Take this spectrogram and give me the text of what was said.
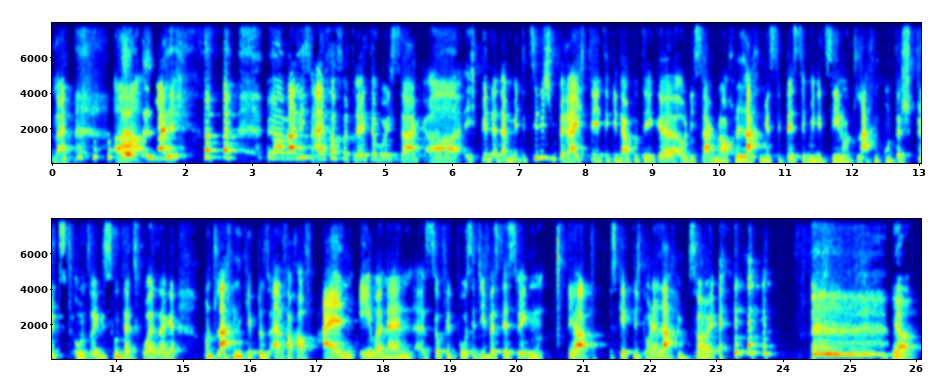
Nein. Äh, weil ich, ja, weil ich es einfach vertrete, wo ich sage, äh, ich bin in einem medizinischen Bereich tätig, in der Apotheke und ich sage noch, Lachen ist die beste Medizin und Lachen unterstützt unsere Gesundheitsvorsorge. Und Lachen gibt uns einfach auf allen Ebenen äh, so viel Positives. Deswegen, ja, es geht nicht ohne Lachen. Sorry. ja.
